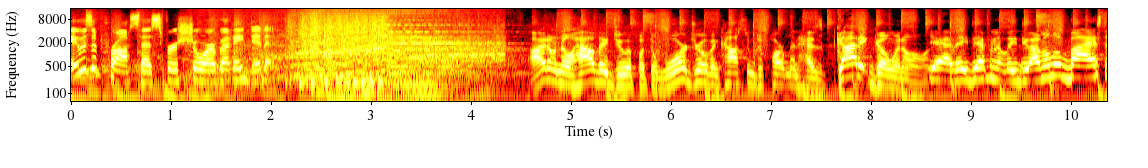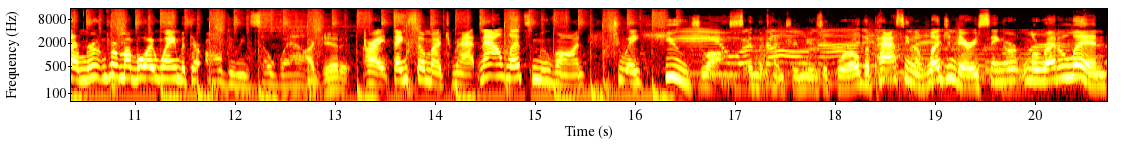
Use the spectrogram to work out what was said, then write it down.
It was a process for sure, but they did it. I don't know how they do it, but the wardrobe and costume department has got it going on. Yeah, they definitely do. I'm a little biased. I'm rooting for my boy Wayne, but they're all doing so well. I get it. All right, thanks so much, Matt. Now let's move on to a huge loss in the country music world the passing of legendary singer Loretta Lynn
